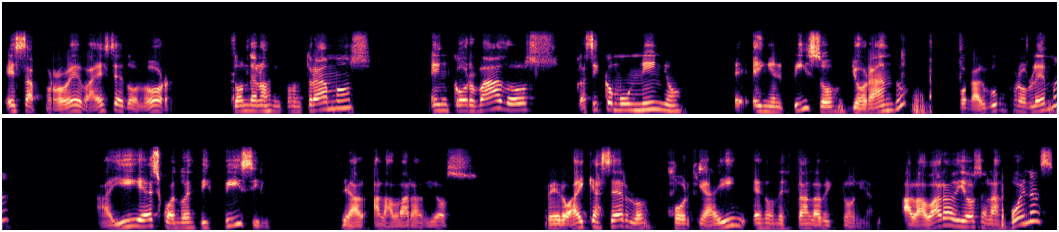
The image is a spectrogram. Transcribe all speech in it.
esa prueba, ese dolor, donde nos encontramos encorvados, así como un niño eh, en el piso llorando, por algún problema, ahí es cuando es difícil de alabar a Dios. Pero hay que hacerlo porque ahí es donde está la victoria. Alabar a Dios en las buenas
